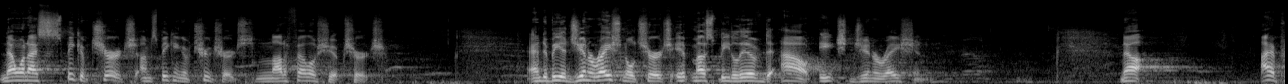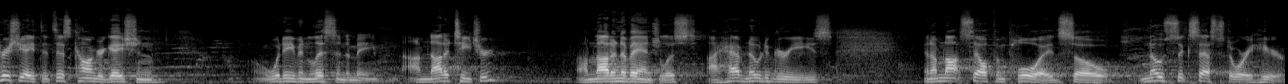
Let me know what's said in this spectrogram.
Now, when I speak of church, I'm speaking of true church, not a fellowship church. And to be a generational church, it must be lived out each generation. Now, I appreciate that this congregation would even listen to me. I'm not a teacher, I'm not an evangelist, I have no degrees, and I'm not self employed, so no success story here.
